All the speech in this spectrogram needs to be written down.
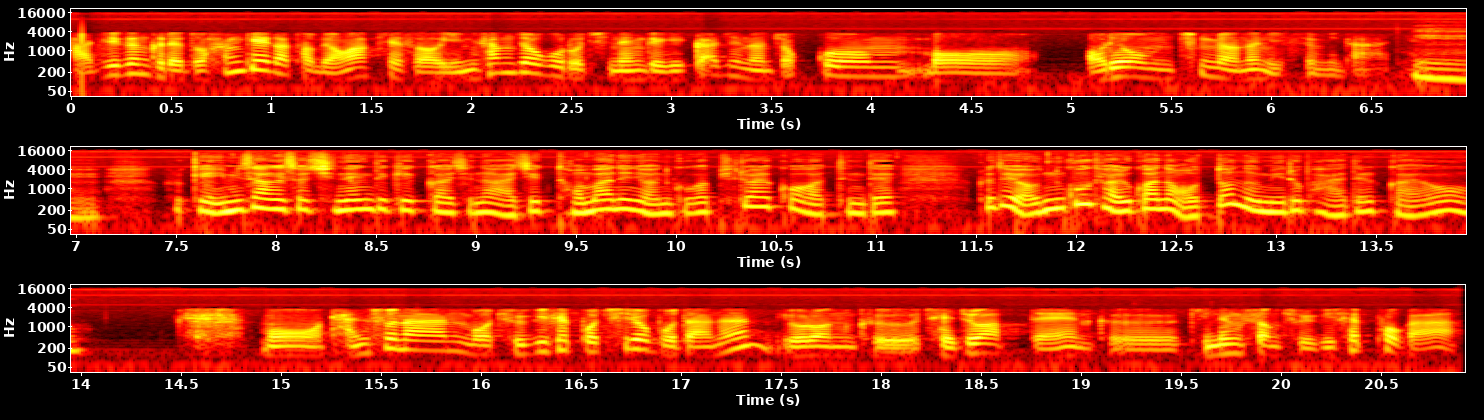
아직은 그래도 한계가 더 명확해서 임상적으로 진행되기까지는 조금 뭐 어려운 측면은 있습니다. 예. 그렇게 임상에서 진행되기까지는 아직 더 많은 연구가 필요할 것 같은데 그래도 연구 결과는 어떤 의미로 봐야 될까요? 뭐 단순한 뭐 줄기세포 치료보다는 이런 그 재조합된 그 기능성 줄기세포가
